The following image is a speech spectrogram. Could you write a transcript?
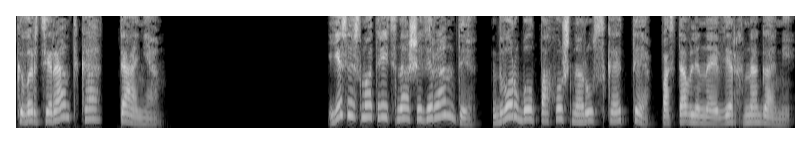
Квартирантка Таня Если смотреть с нашей веранды, двор был похож на русское «Т», поставленное вверх ногами.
